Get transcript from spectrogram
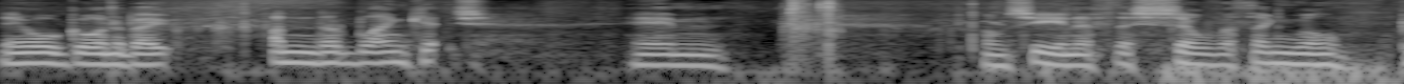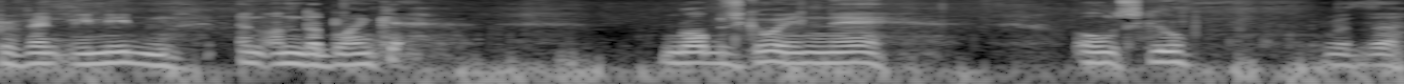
They all go on about under blankets. Um, I'm seeing if this silver thing will prevent me needing an under blanket. Rob's going uh, old school with the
